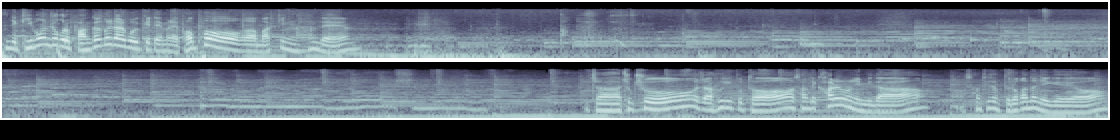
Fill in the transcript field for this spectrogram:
근데 기본적으로 반각을 달고 있기 때문에 버퍼가 맞긴 한데. 자 축축 자 흑익부터 상대 카레론입니다. 상태상 들어간다는 얘기예요.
